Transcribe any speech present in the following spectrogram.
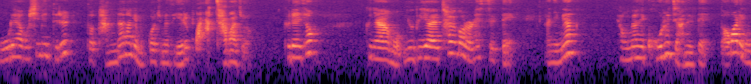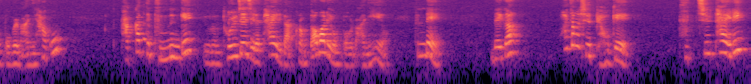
모래하고 시멘트를 더 단단하게 묶어주면서 얘를 꽉 잡아줘요. 그래서 그냥 뭐 UBR 철거를 했을 때 아니면 벽면이 고르지 않을 때 떠바리 공법을 많이 하고 바깥에 붙는 게 이런 돌 재질의 타일이다. 그럼 떠바리 공법을 많이 해요. 근데 내가 화장실 벽에 붙일 타일이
